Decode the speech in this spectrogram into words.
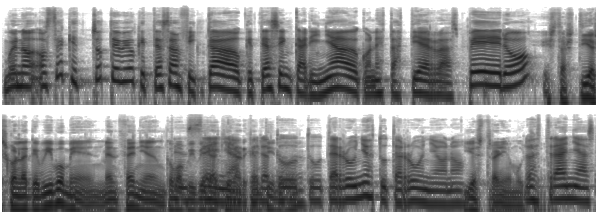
Bueno, o sea que yo te veo que te has afincado, que te has encariñado con estas tierras, pero... Estas tías con las que vivo me, me enseñan cómo vivir aquí en Argentina. Pero ¿eh? tu, tu terruño es tu terruño, ¿no? Yo extraño mucho. Lo extrañas.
